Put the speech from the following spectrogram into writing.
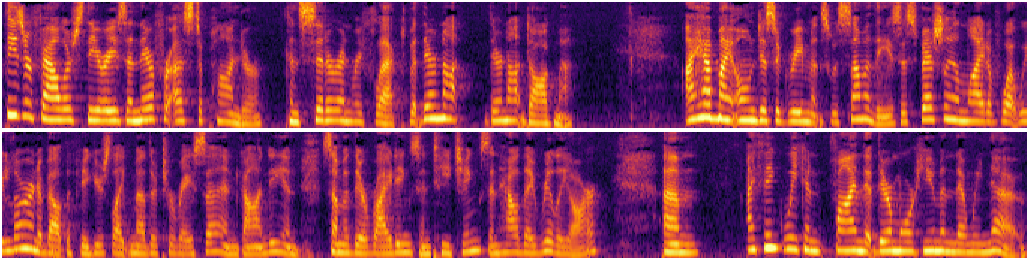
These are Fowler's theories, and they're for us to ponder, consider, and reflect, but they're not, they're not dogma. I have my own disagreements with some of these, especially in light of what we learn about the figures like Mother Teresa and Gandhi and some of their writings and teachings and how they really are. Um, I think we can find that they're more human than we know.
